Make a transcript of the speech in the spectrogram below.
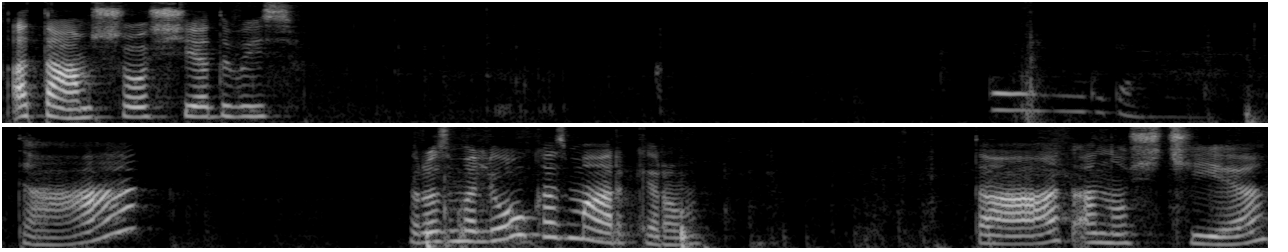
А там що ще дивись? Так. Розмальовка з маркером. Так, а ну ще.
